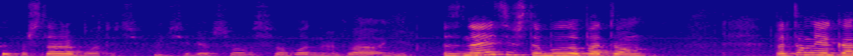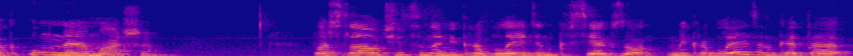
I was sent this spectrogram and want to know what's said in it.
и пошла работать себе в свободное плавание. Знаете, что было потом? Потом я как умная Маша пошла учиться на микроблейдинг всех зон. Микроблейдинг это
